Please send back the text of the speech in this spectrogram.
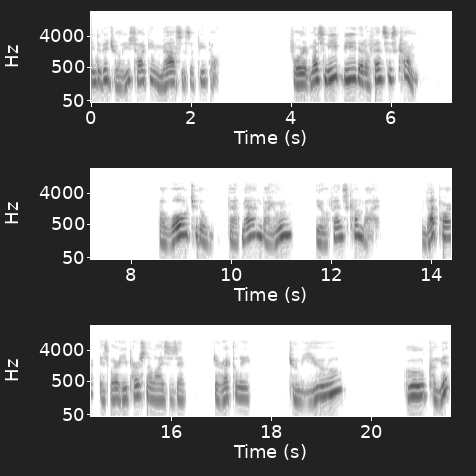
individual, he's talking masses of people. For it must need be that offenses come. But woe to the, that man by whom the offense come by. And that part is where he personalizes it directly to you who commit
